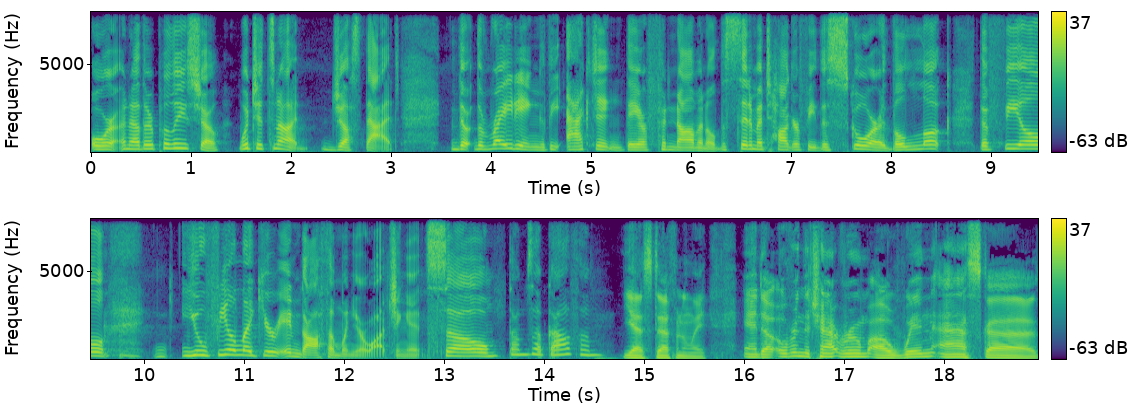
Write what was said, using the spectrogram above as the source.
or another police show, which it's not just that. The, the writing, the acting, they are phenomenal. The cinematography, the score, the look, the feel. You feel like you're in Gotham when you're watching it. So, thumbs up, Gotham. Yes, definitely. And uh, over in the chat room, uh, Win asked, uh,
